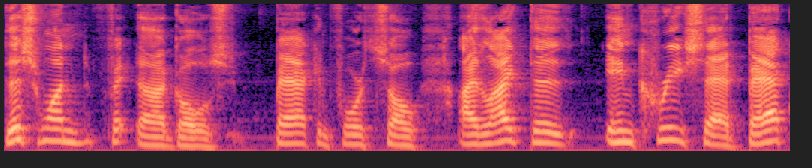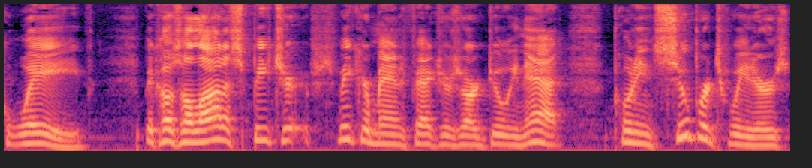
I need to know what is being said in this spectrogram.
This one uh, goes back and forth. So I like to increase that back wave because a lot of speaker, speaker manufacturers are doing that, putting super tweeters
